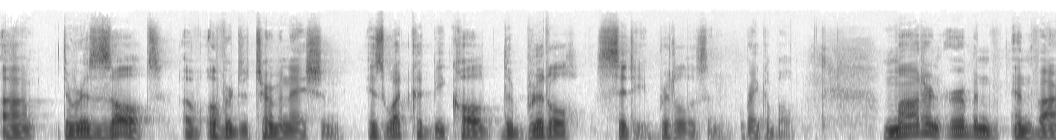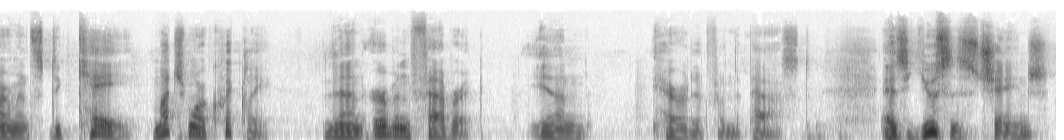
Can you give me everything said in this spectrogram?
Um, the result of overdetermination is what could be called the brittle city. Brittle is unbreakable. Modern urban environments decay much more quickly than urban fabric inherited from the past. As uses change,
